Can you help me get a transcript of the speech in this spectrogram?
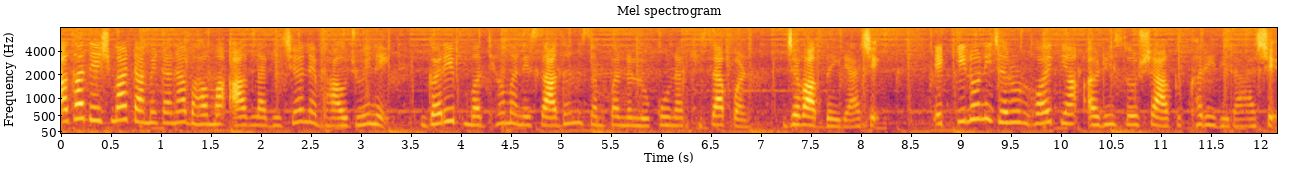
આખા દેશમાં ટામેટાના ભાવમાં આગ લાગી છે અને ભાવ જોઈને ગરીબ, મધ્યમ અને સાધન સંપન્ન લોકોના ખિસ્સા પણ જવાબ દઈ રહ્યા છે. એક કિલોની જરૂર હોય ત્યાં અઢીસો શાક ખરીદી રહ્યા છે.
